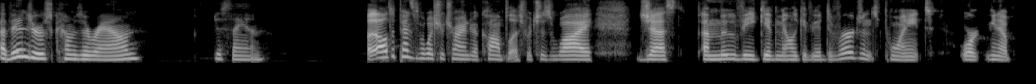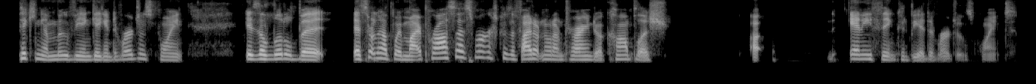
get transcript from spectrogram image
Avengers comes around, just saying. It all depends on what you're trying to accomplish, which is why just a movie give me I'll give you a divergence point, or you know, picking a movie and getting a divergence point is a little bit. It's certainly not the way my process works because if I don't know what I'm trying to accomplish, uh, anything could be a divergence point.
